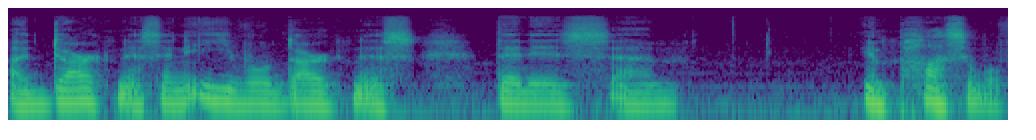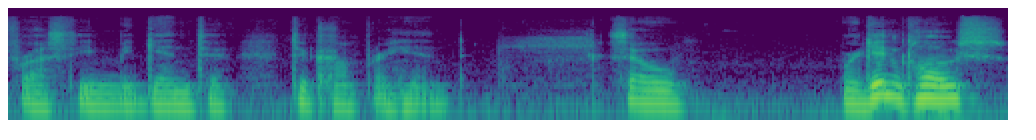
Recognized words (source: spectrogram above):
a darkness, an evil darkness that is um, impossible for us to even begin to, to comprehend. So we're getting close.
